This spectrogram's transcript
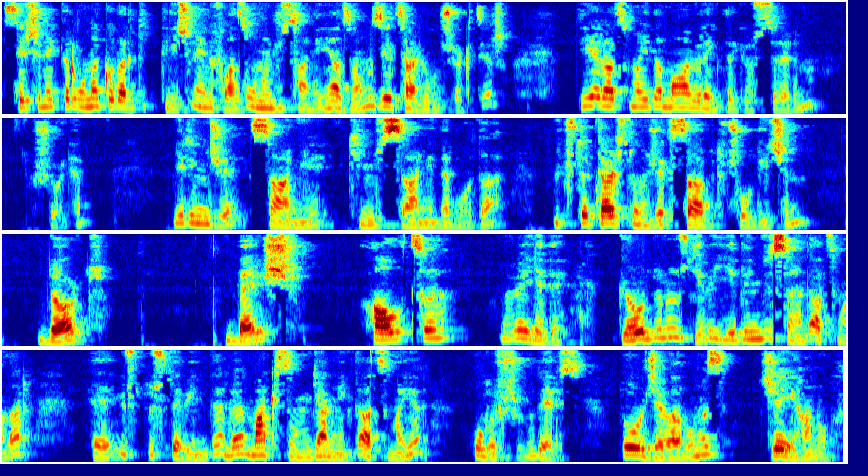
Seçenekler 10'a kadar gittiği için en fazla 10. saniye yazmamız yeterli olacaktır. Diğer atmayı da mavi renkte gösterelim. Şöyle. Birinci saniye, ikinci saniyede burada. Üçte ters dönecek sabit uç olduğu için. 4, 5, 6 ve 7. Gördüğünüz gibi 7. saniyede atmalar e, üst üste bindi ve maksimum genlikte atmayı oluşturdu deriz. Doğru cevabımız Ceyhan olur.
